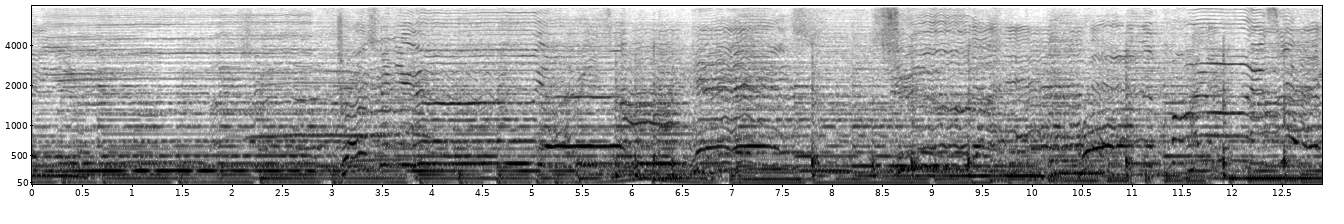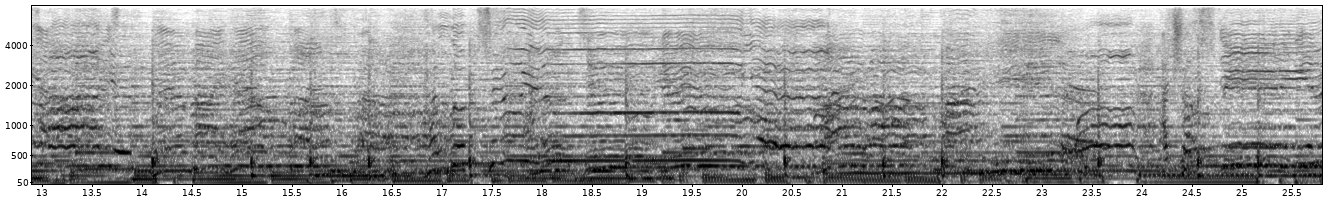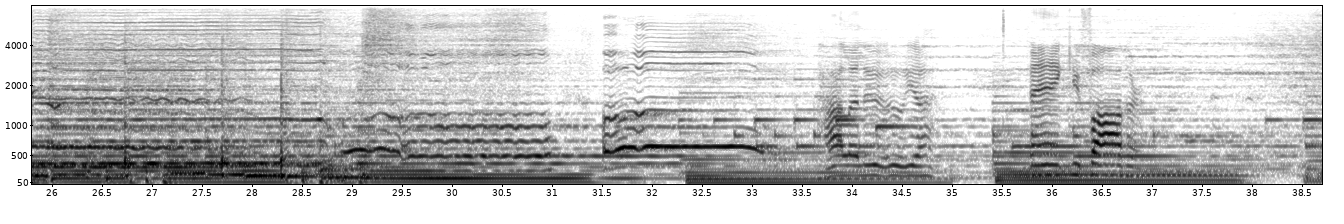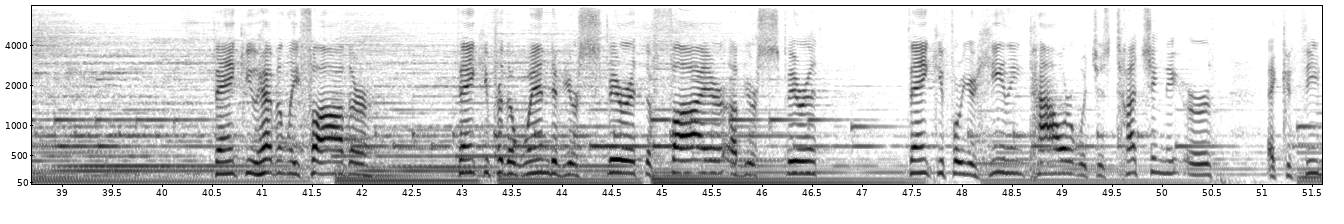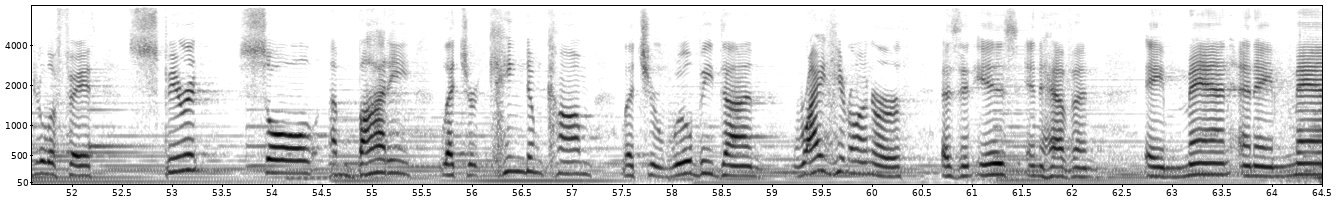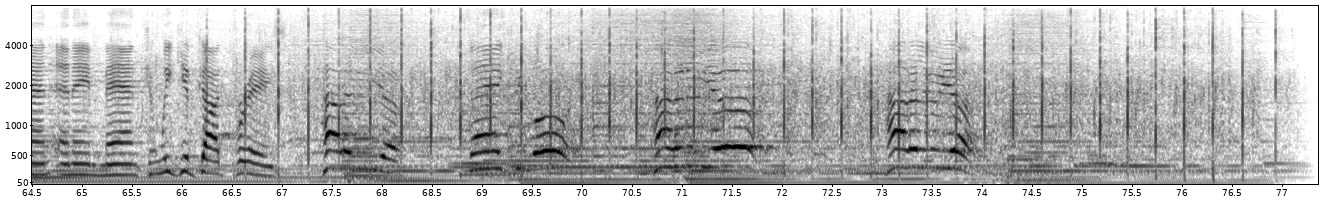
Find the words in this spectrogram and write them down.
Trust Father. Thank you, Heavenly Father. Thank you for the wind of your Spirit, the fire of your Spirit. Thank you for your healing power, which is touching the earth at Cathedral of Faith. Spirit, soul, and body, let your kingdom come, let your will be done right here on earth as it is in heaven. Amen and amen and amen. Can we give God praise? Hallelujah. Thank you, Lord. Hallelujah. Hallelujah.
